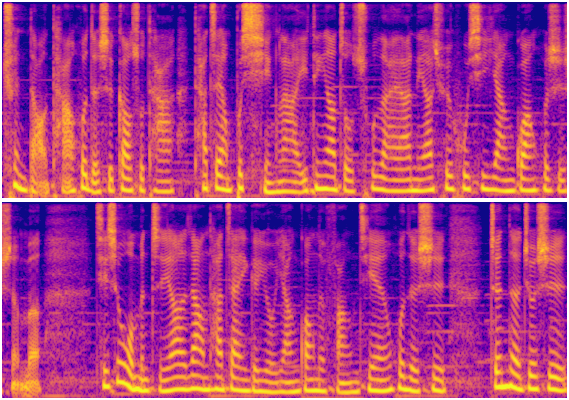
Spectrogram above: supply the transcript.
劝导他，或者是告诉他他这样不行啦，一定要走出来啊！你要去呼吸阳光或是什么。其实我们只要让他在一个有阳光的房间，或者是真的就是。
